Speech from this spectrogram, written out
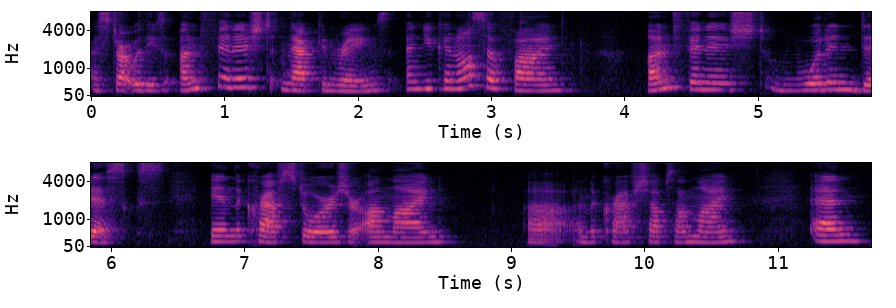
I start with these unfinished napkin rings and you can also find unfinished wooden discs in the craft stores or online, uh, in the craft shops online. And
